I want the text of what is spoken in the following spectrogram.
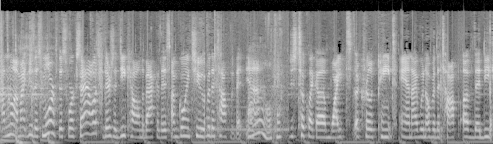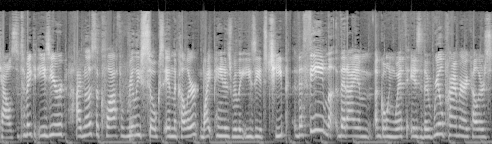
I don't know, I might do this more if this works out. There's a decal on the back of this. I'm going to over the top of it. Yeah. Oh, okay. Just took like a white acrylic paint and I went over the top of the decals to make it easier. I've noticed the cloth really soaks in the color. White paint is really easy, it's cheap. The theme that I am going with is the real primary colors,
